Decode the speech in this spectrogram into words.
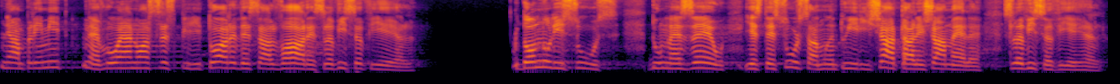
ne-a împlinit nevoia noastră spirituală de salvare, slăvit să fie El. Domnul Isus, Dumnezeu, este sursa mântuirii și a tale și a mele, slăvit să fie El.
